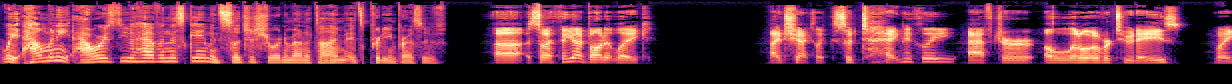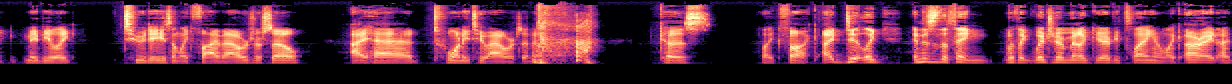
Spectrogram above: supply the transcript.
wait, how many hours do you have in this game in such a short amount of time? It's pretty impressive. Uh, so I think I bought it like I checked like so technically after a little over two days, like maybe like two days and like five hours or so, I had twenty two hours in it. Cause like fuck, I did like, and this is the thing with like Witcher and Metal Gear, I'd be playing and I'm like, all right, I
